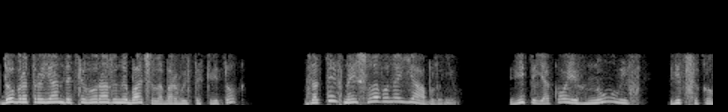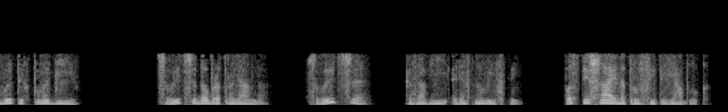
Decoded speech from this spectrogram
Добра троянда цього разу не бачила барвистих квіток, зате знайшла вона яблуню, віти якої гнулись від соковитих плодів. Швидше, добра троянда, швидше, казав їй ряснолистий, поспішай натрусити яблук.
